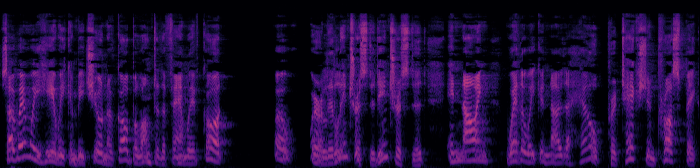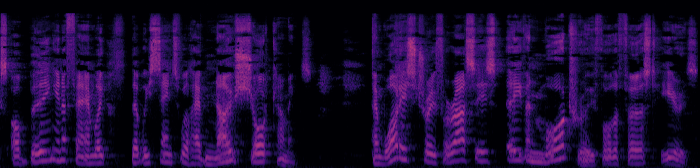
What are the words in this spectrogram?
So when we hear we can be children of God, belong to the family of God, well, we're a little interested, interested in knowing whether we can know the help, protection, prospects of being in a family that we sense will have no shortcomings and what is true for us is even more true for the first hearers.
